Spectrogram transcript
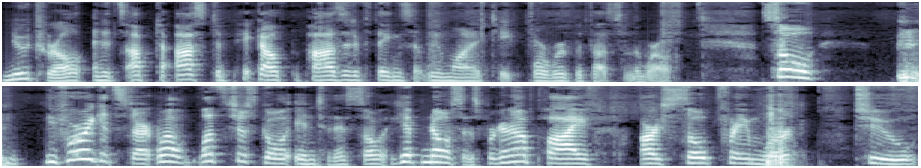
neutral and it's up to us to pick out the positive things that we want to take forward with us in the world. So, before we get started, well, let's just go into this. So, hypnosis, we're going to apply our SOAP framework to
